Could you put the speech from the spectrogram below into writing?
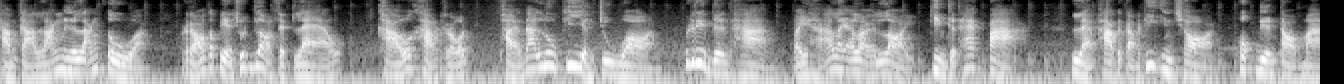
ทำการล้างเนื้อล้างตัวร้อมกับเปลี่ยนชุดหล่อเสร็จแล้ว เขาก็ขับรถผ่านด้านลูกพี่อย่างจูวอน รีบเดินทางไปหาอะไรอร่อยๆ กินกระแทกปากและพากันกลับมาที่อินชอน 6 เดือนต่อมา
